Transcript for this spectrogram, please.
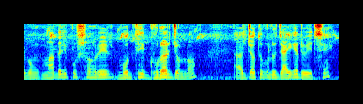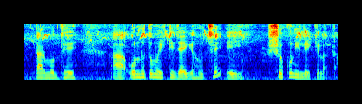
এবং মাদারীপুর শহরের মধ্যে ঘোরার জন্য যতগুলো জায়গা রয়েছে, তার মধ্যে অন্যতম একটি জায়গা হচ্ছে এই শকুনি লেক এলাকা।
